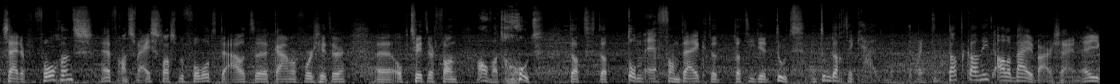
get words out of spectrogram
Zeiden vervolgens, hè, Frans Wijsglas bijvoorbeeld, de oude-Kamervoorzitter, uh, op Twitter van... Oh, wat goed dat, dat Ton F. van Dijk dat, dat hij dit doet. En toen dacht ik, ja, dat kan niet allebei waar zijn. Je,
